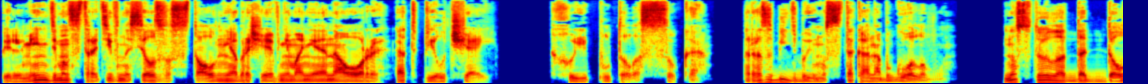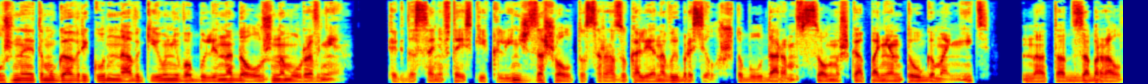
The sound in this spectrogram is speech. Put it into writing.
Пельмень демонстративно сел за стол, не обращая внимания на оры, отпил чай. Хуепутала, сука. Разбить бы ему стакан об голову. Но стоило отдать должное этому гаврику, навыки у него были на должном уровне. Когда Саня в тайский клинч зашел, то сразу колено выбросил, чтобы ударом в солнышко оппонента угомонить, но тот забрал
